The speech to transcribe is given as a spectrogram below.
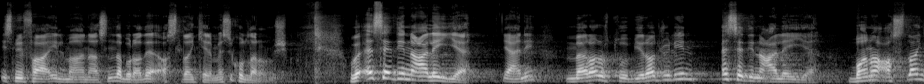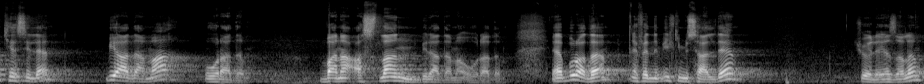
İsmi fail manasında burada aslan kelimesi kullanılmış. Ve esedin aleyye yani merartu bi raculin esedin aleyye bana aslan kesilen bir adama uğradım. Bana aslan bir adama uğradım. Yani burada efendim ilk misalde şöyle yazalım.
